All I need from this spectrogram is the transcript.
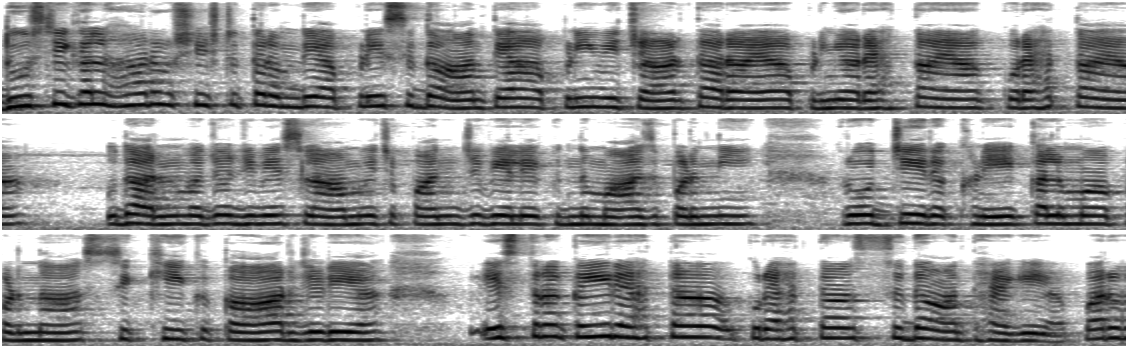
ਦੂਸਰੀ ਗੱਲ, ਹਰ ਵਿਸ਼ਿਸ਼ਟ ਧਰਮ ਦੇ ਆਪਣੇ ਸਿਧਾਂਤ ਆ, ਆਪਣੀ ਵਿਚਾਰਧਾਰਾ ਆ, ਆਪਣੀਆਂ ਰਹਿਤਾਂ ਆ, ਕੁਰਹਿਤਾਂ ਆ। ਉਦਾਹਰਨ ਵਜੋਂ ਜਿਵੇਂ ਇਸਲਾਮ ਵਿੱਚ ਪੰਜ ਵੇਲੇ ਇੱਕ ਨਮਾਜ਼ ਪੜ੍ਹਨੀ, ਰੋਜ਼ੇ ਰੱਖਣੇ, ਕਲਮਾ ਪੜ੍ਹਨਾ, ਸਿੱਖੀ ਕਕਾਰ ਜਿਹੜੇ ਆ ਇਸ ਤਰ੍ਹਾਂ ਕਈ ਰਹਿਤਾਂ, ਕੁਰਹਿਤਾਂ ਸਿਧਾਂਤ ਹੈਗੇ ਆ, ਪਰ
